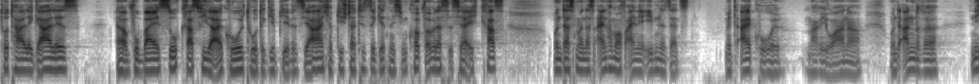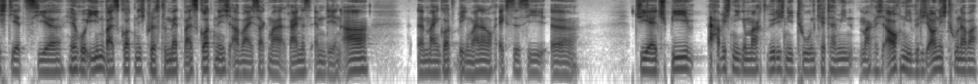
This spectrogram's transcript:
total legal ist äh, wobei es so krass viele Alkoholtote gibt jedes Jahr. Ich habe die Statistik jetzt nicht im Kopf, aber das ist ja echt krass. Und dass man das einfach mal auf eine Ebene setzt. Mit Alkohol, Marihuana und andere, nicht jetzt hier Heroin, weiß Gott nicht, Crystal Meth, weiß Gott nicht, aber ich sag mal reines MDNA. Äh, mein Gott, wegen meiner noch Ecstasy. Äh, GHB habe ich nie gemacht, würde ich nie tun. Ketamin mache ich auch nie, würde ich auch nicht tun. Aber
